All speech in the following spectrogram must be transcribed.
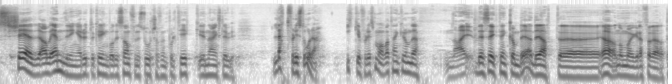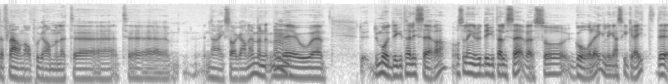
ser av endringer rundt omkring, både i samfunnet, storsamfunn, politikk, næringsliv, lett for de store, ikke for de små. Hva tenker du om det? Nei, det som jeg tenker om det, det er at Ja, nå må jeg referere til flere av programmene til, til næringshagene, men, men mm. det er jo du, du, må jo digitalisere, og så lenge du digitaliserer, så går det egentlig ganske greit. Det,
